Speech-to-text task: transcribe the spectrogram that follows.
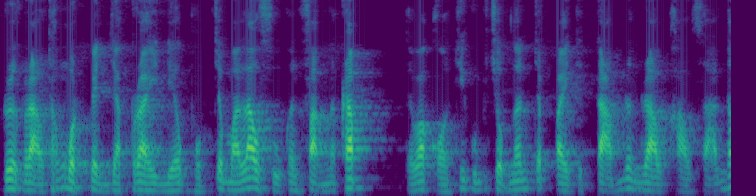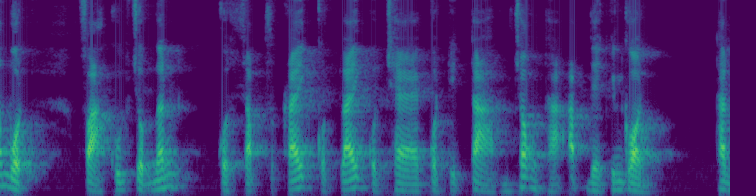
เรื่องราวทั้งหมดเป็นอย่างไร เดี๋ยวผมจะมาเล่าสู่กันฟังนะครับ แต่ว่าก่อนที่คุณผู้ชมนั้นจะไปติดตามเรื่องราวข่าวสารทั้งหมด ฝากคุณผู้ชมนั้นกด subscribe กดไลค์กดแชร์กดติดตามช่องถาอัปเดตกันก่อน ท่าน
